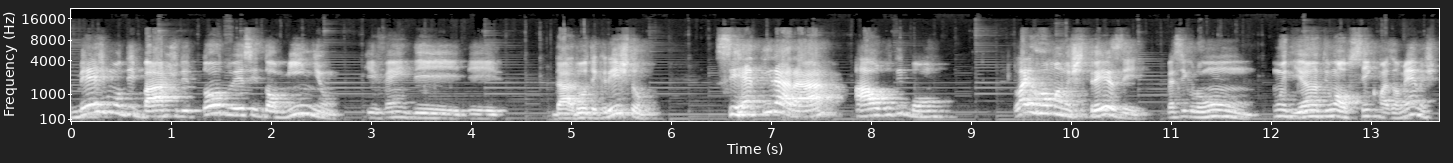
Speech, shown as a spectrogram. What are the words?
mesmo debaixo de todo esse domínio que vem de, de da, do anticristo, se retirará algo de bom. Lá em Romanos 13, versículo 1, 1 em diante, 1 ao 5 mais ou menos,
